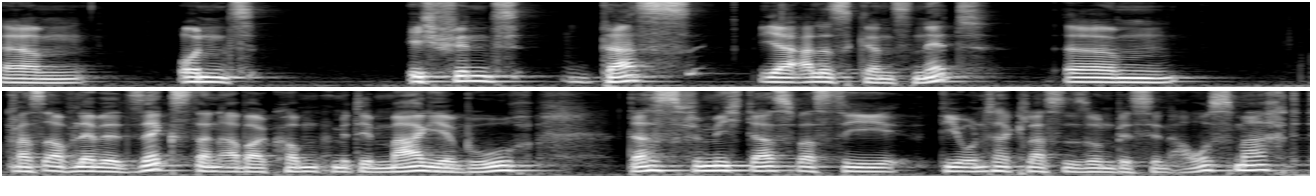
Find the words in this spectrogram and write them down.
Ähm, und ich finde das ja alles ganz nett. Ähm, was auf Level 6 dann aber kommt mit dem Magierbuch, das ist für mich das, was die, die Unterklasse so ein bisschen ausmacht.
